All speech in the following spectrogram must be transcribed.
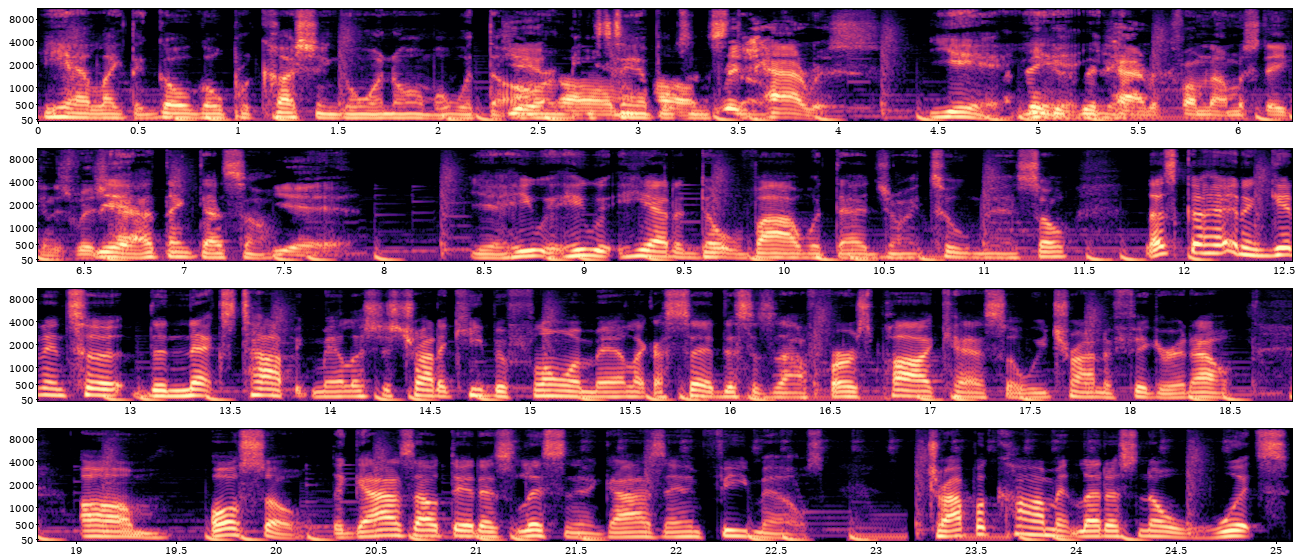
He had like the go-go percussion going on, but with the yeah, R&B um, samples uh, and Rich stuff. Harris. Yeah, I think yeah, it's Rich yeah. Harris, if I'm not mistaken. It's Rich. Yeah, Harris. I think that's him. Yeah. Yeah, he he he had a dope vibe with that joint too, man. So let's go ahead and get into the next topic, man. Let's just try to keep it flowing, man. Like I said, this is our first podcast, so we're trying to figure it out. Um, also, the guys out there that's listening, guys and females, drop a comment. Let us know what's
